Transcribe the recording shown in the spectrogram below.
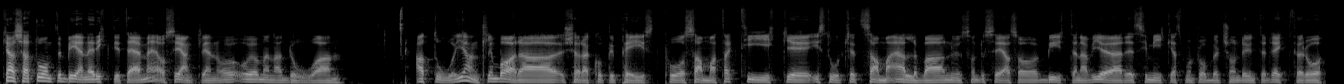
Kanske att då inte benen riktigt är med oss egentligen. Och, och jag menar då um, att då egentligen bara köra copy-paste på samma taktik eh, I stort sett samma elva. Nu som du säger Alltså bytena vi gör eh, Simikas mot Robertson Det är ju inte direkt för att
